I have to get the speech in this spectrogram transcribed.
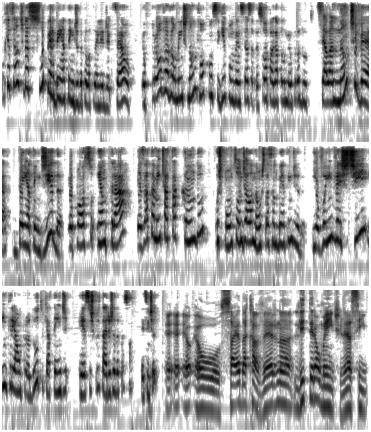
Porque se ela estiver super bem atendida pela planilha de Excel, eu provavelmente não vou conseguir convencer essa pessoa a pagar pelo meu produto. Se ela não tiver bem atendida, eu posso entrar exatamente atacando os pontos onde ela não está sendo bem atendida. E eu vou investir em criar um produto que atende esses critérios de adequação. Faz sentido? É, é, é, o saia da caverna, literalmente, né? Assim,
